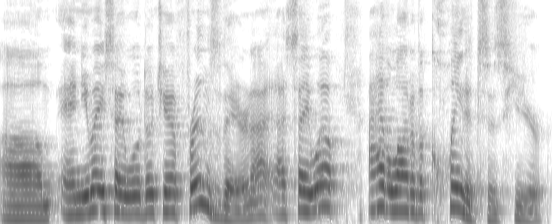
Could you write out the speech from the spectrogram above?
Um, and you may say, well, don't you have friends there? And I, I say, well, I have a lot of acquaintances here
